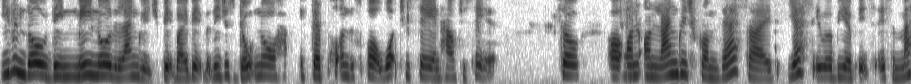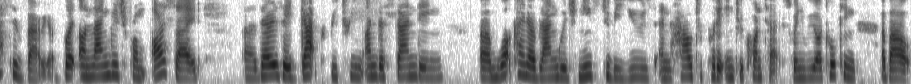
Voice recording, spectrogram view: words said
Even though they may know the language bit by bit, but they just don't know if they're put on the spot what to say and how to say it. So uh, on on language from their side, yes, it will be a it's it's a massive barrier. But on language from our side, uh, there is a gap between understanding um, what kind of language needs to be used and how to put it into context when we are talking about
